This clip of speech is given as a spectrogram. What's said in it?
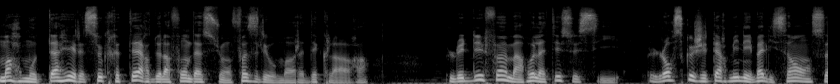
Mahmoud Tahir, secrétaire de la fondation Fazli Omar, déclare Le défunt m'a relaté ceci. Lorsque j'ai terminé ma licence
